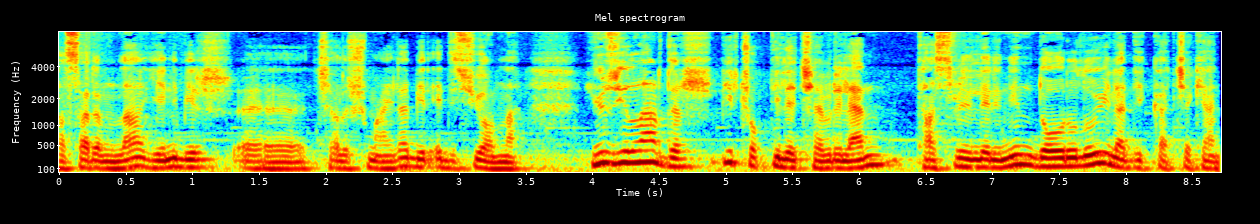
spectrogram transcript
tasarımla, yeni bir e, çalışmayla, bir edisyonla. Yüzyıllardır birçok dile çevrilen, tasvirlerinin doğruluğuyla dikkat çeken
